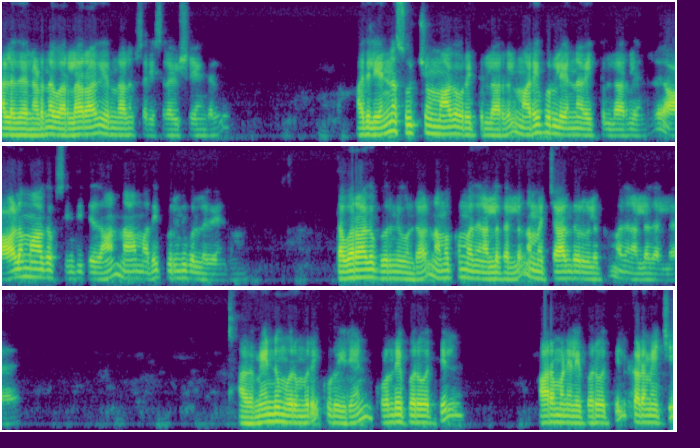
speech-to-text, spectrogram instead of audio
அல்லது நடந்த வரலாறாக இருந்தாலும் சரி சில விஷயங்கள் அதில் என்ன சூட்சமாக உரைத்துள்ளார்கள் மறைபொருள் என்ன வைத்துள்ளார்கள் என்று ஆழமாக சிந்தித்துதான் நாம் அதை புரிந்து கொள்ள வேண்டும். தவறாக புரிந்து கொண்டால் நமக்கும் அது நல்லதல்ல நம்மை சார்ந்தவர்களுக்கும் அது நல்லதல்ல. ஆக மீண்டும் ஒரு முறை கூறுகிறேன் குழந்தை பருவத்தில் ஆரம்ப நிலை பருவத்தில் கடமைச்சி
